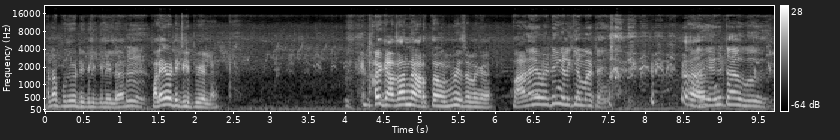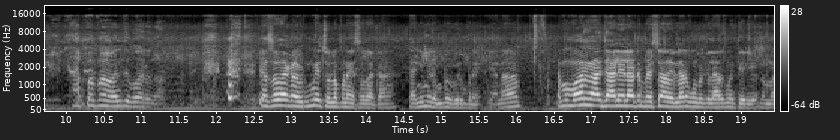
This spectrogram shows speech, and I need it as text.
ஆனால் புது வேட்டி கிழிக்கல ம். பழைய வேட்டி கிழிப்பே இல்லை. அதுக்கு அதானே அர்த்தம். உண்மையை சொல்லுங்க. பழைய வாட்டியும் கழிக்க மாட்டேன். அது எங்கிட்ட போகுது. அப்பப்போ வந்து போகிறதான் யசோதாக்கா உண்மையை சொல்ல போனால் யசோதாக்கா தனிமை ரொம்ப விரும்புகிறேன் ஏன்னா நம்ம முதல்ல நாள் ஜாலியாக எல்லாட்டும் பேசுவோம். அது எல்லாருக்கும் உங்களுக்கு எல்லாருக்குமே தெரியும். நம்ம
